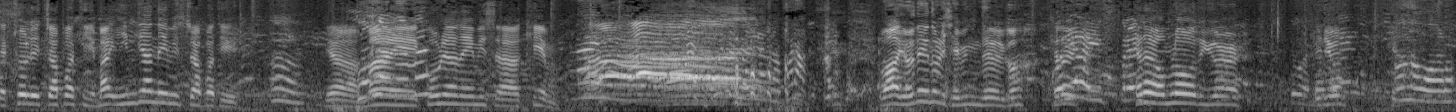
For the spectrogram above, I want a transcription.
actually Chapati. My Indian name is Chapati. 응. Yeah, Korean my name is- Korean name is uh, Kim. 와 연예인 놀이 재밌는데요 이거? Can Korea I, is friend. can I upload your video Uh, what?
